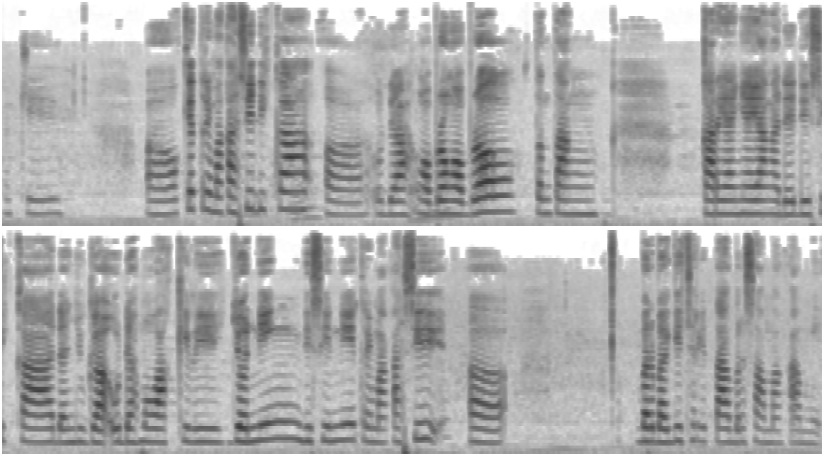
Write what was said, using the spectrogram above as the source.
Oke. Eh, oke, terima kasih Dika Eh, udah ngobrol-ngobrol tentang karyanya yang ada di Sika dan juga udah mewakili Joning di sini. Terima kasih eh, berbagi cerita bersama kami.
